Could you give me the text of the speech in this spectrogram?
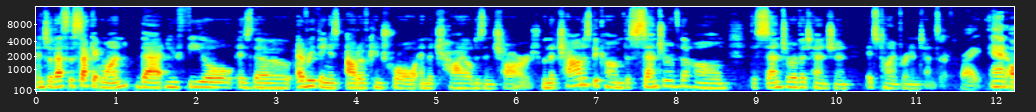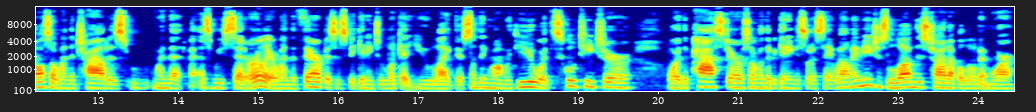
And so that's the second one that you feel as though everything is out of control and the child is in charge. When the child has become the center of the home, the center of attention, it's time for an intensive. Right. And also when the child is, when the, as we said earlier, when the therapist is beginning to look at you like there's something wrong with you or the school teacher or the pastor or so forth, they're beginning to sort of say, well, maybe you just love this child up a little bit more.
